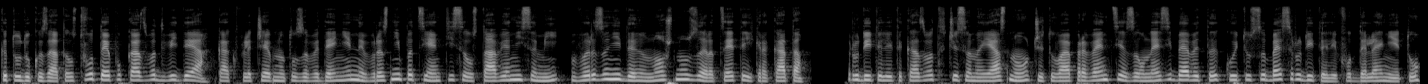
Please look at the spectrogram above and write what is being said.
Като доказателство те показват видеа как в лечебното заведение невръстни пациенти са оставяни сами, вързани денонощно за ръцете и краката. Родителите казват, че са наясно, че това е превенция за онези бебета, които са без родители в отделението,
